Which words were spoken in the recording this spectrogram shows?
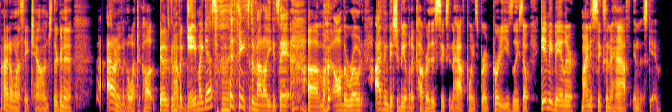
I don't want to say challenge. They're going to, I don't even know what to call it. Baylor's going to have a game, I guess. I think it's about all you can say it. Um, on the road, I think they should be able to cover this six and a half point spread pretty easily. So give me Baylor minus six and a half in this game.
